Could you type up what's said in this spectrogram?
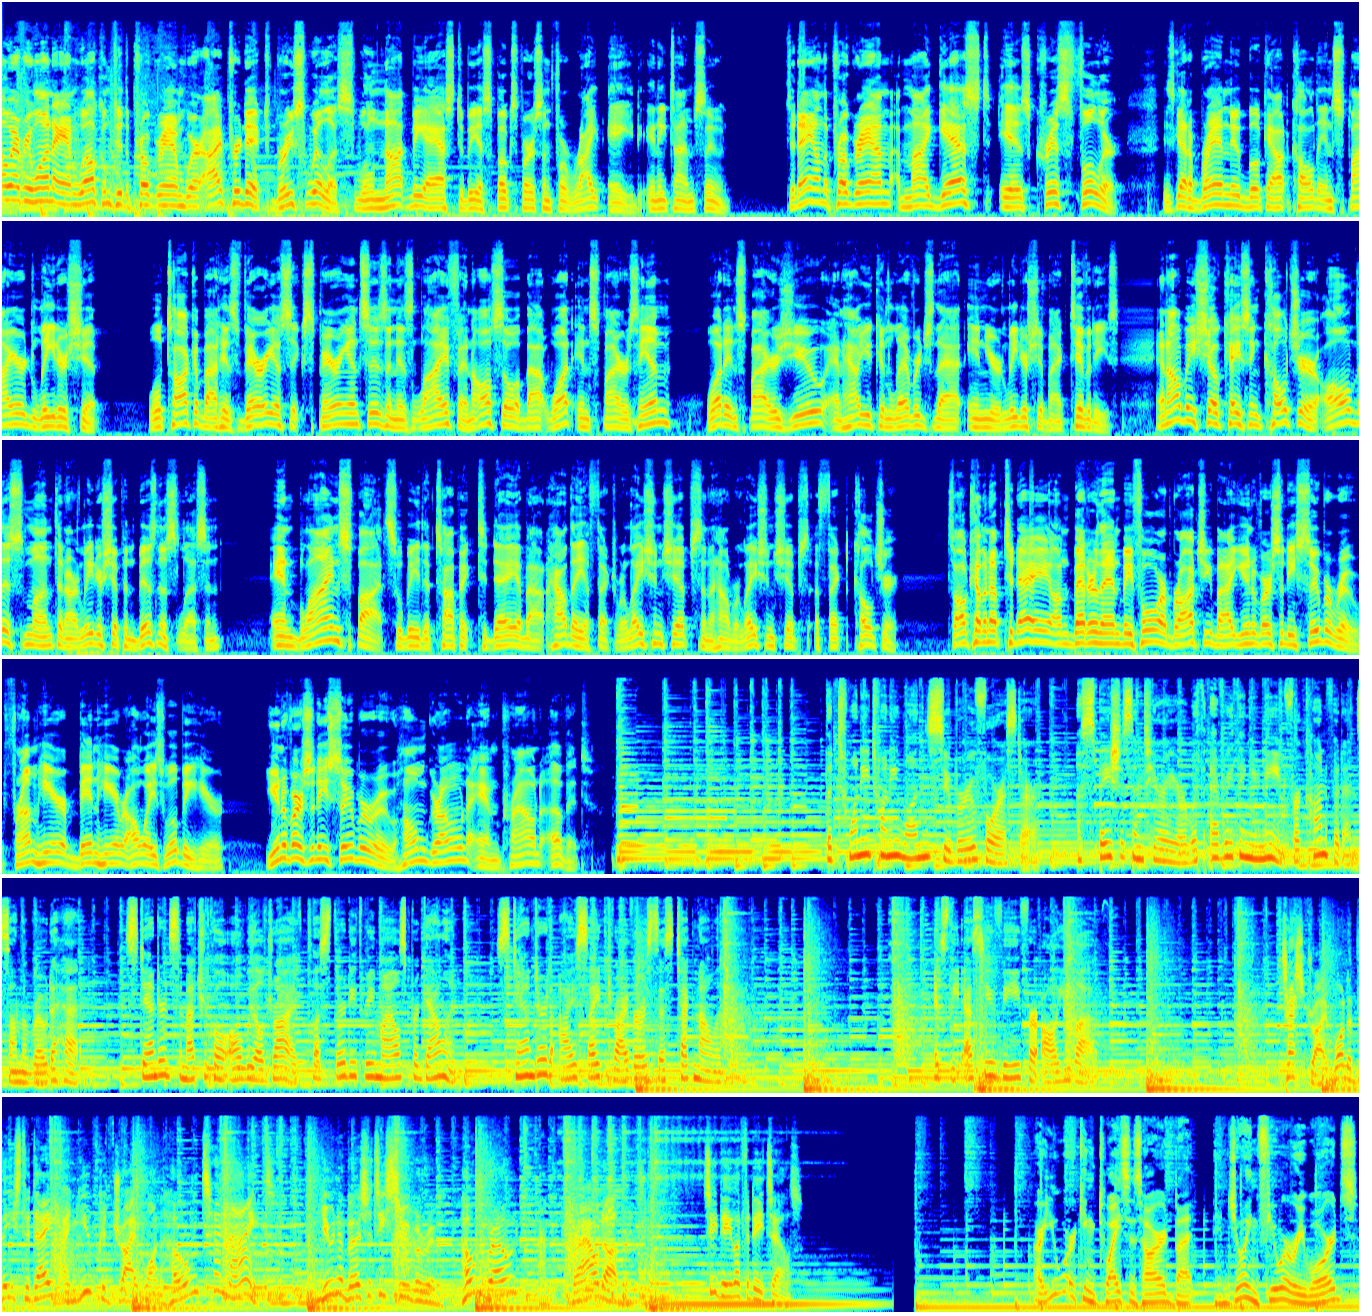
Hello, everyone, and welcome to the program where I predict Bruce Willis will not be asked to be a spokesperson for Rite Aid anytime soon. Today on the program, my guest is Chris Fuller. He's got a brand new book out called Inspired Leadership. We'll talk about his various experiences in his life and also about what inspires him, what inspires you, and how you can leverage that in your leadership activities. And I'll be showcasing culture all this month in our leadership and business lesson. And blind spots will be the topic today about how they affect relationships and how relationships affect culture. It's all coming up today on Better Than Before, brought to you by University Subaru. From here, been here, always will be here. University Subaru, homegrown and proud of it. The 2021 Subaru Forester. A spacious interior with everything you need for confidence on the road ahead. Standard symmetrical all wheel drive plus 33 miles per gallon. Standard EyeSight driver assist technology. It's the SUV for all you love. Test drive one of these today and you could drive one home tonight. University Subaru, homegrown and proud of it. See dealer for details. Are you working twice as hard but enjoying fewer rewards?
